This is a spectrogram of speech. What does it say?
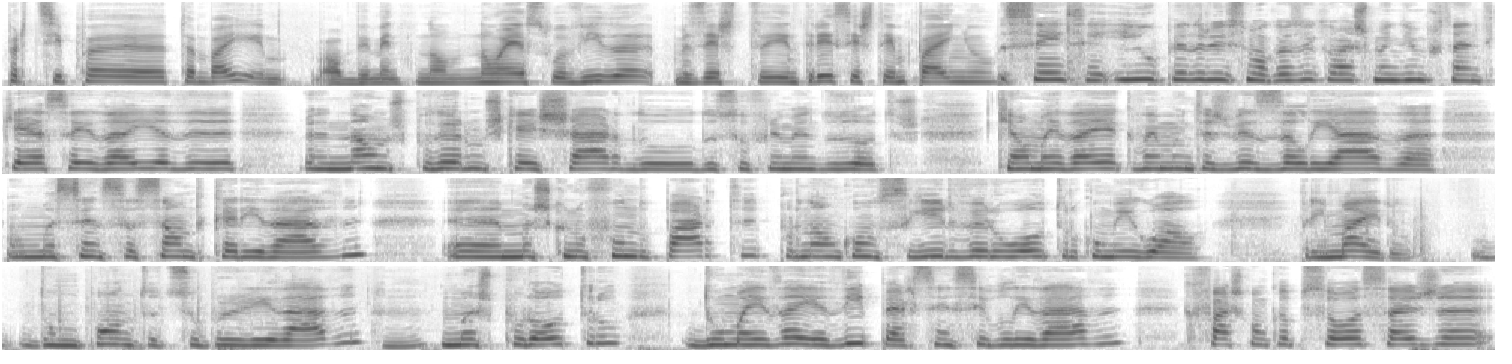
participa também. Obviamente não, não é a sua vida, mas este interesse, este empenho. Sim, sim. E o Pedro disse uma coisa que eu acho muito importante, que é essa ideia de não nos podermos queixar do, do sofrimento dos outros, que é uma ideia que vem muitas vezes aliada a uma sensação de caridade, eh, mas que no fundo parte por não conseguir ver o outro como igual. Primeiro, de um ponto de superioridade, hum. mas por outro, de uma ideia de hipersensibilidade que faz com que a pessoa seja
